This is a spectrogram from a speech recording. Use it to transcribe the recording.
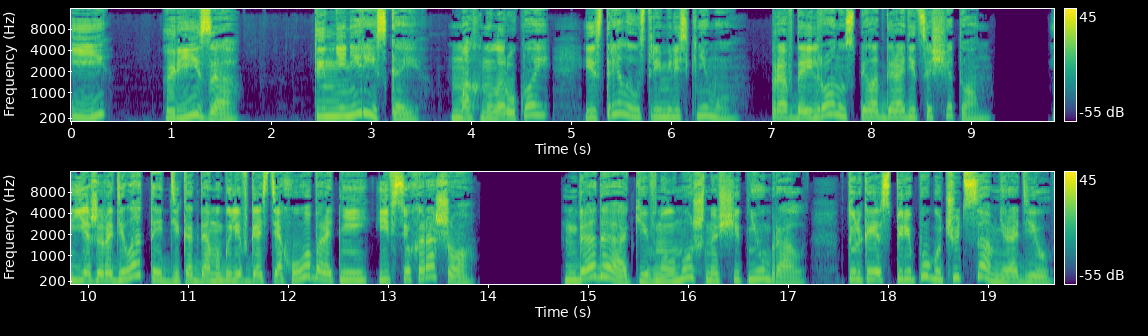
«И?» «Риза!» «Ты мне не риской!» — махнула рукой, и стрелы устремились к нему. Правда, Ильрон успел отгородиться щитом. «Я же родила Тедди, когда мы были в гостях у оборотней, и все хорошо!» «Да-да», — кивнул муж, но щит не убрал. «Только я с перепугу чуть сам не родил».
